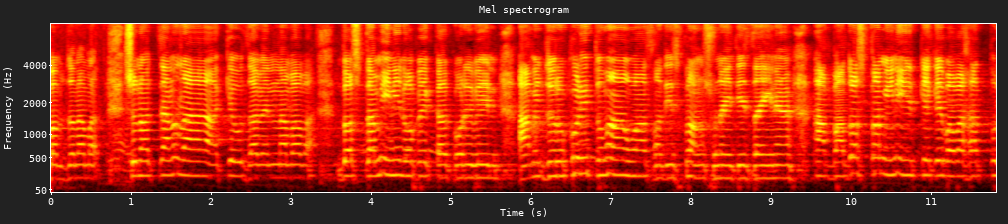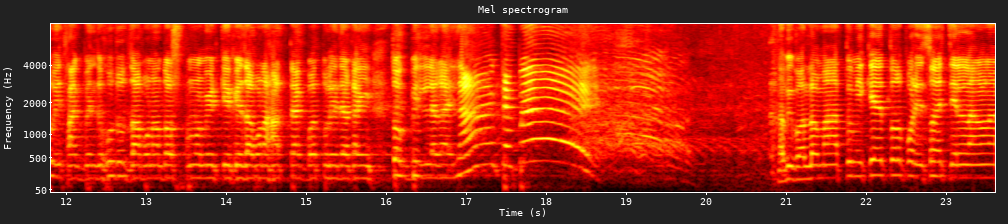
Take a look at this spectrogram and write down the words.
বাবজন আমার শোনার চান না, কেউ যাবেন না বাবা। দশটা মিনিট অপেক্ষা করবেন। আমি জোর করি তোমার ওয়াজ শুনাইতে চাই না। আব্বা, দশটা মিনিট কে কে বাবা হাত তুলে থাকবেন যে, হুজুর, যাব না। দশ পনেরো মিনিট কে কে যাব না, হাতটা একবার তুলে দেখাই। তকবিল লাগাই নাই থাকবে! নবী বলল, মা, তুমি কে? তোর পরিচয় চিনলাম না।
